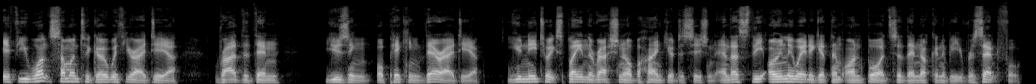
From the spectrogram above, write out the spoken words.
If you want someone to go with your idea rather than using or picking their idea, you need to explain the rationale behind your decision. And that's the only way to get them on board so they're not going to be resentful.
